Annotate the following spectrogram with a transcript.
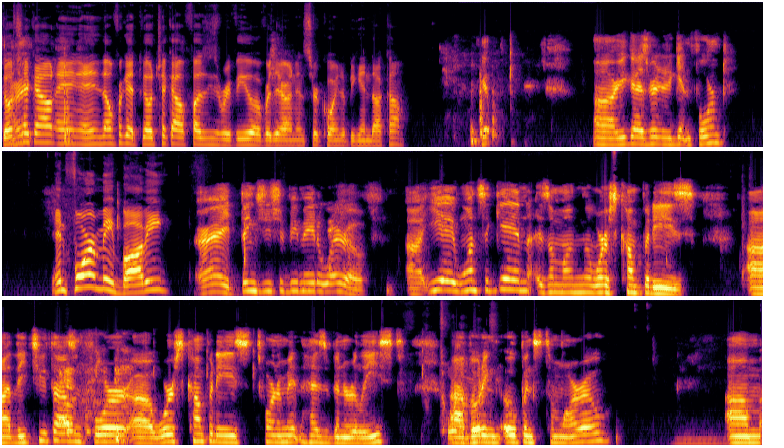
Go All check out and, and don't forget go check out Fuzzy's review over there on insertcointobegin.com. Yep. Uh, are you guys ready to get informed? Inform me, Bobby. All right, things you should be made aware of. Uh, EA once again is among the worst companies. Uh, the 2004 uh, worst companies tournament has been released. Uh, voting opens tomorrow. Um,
